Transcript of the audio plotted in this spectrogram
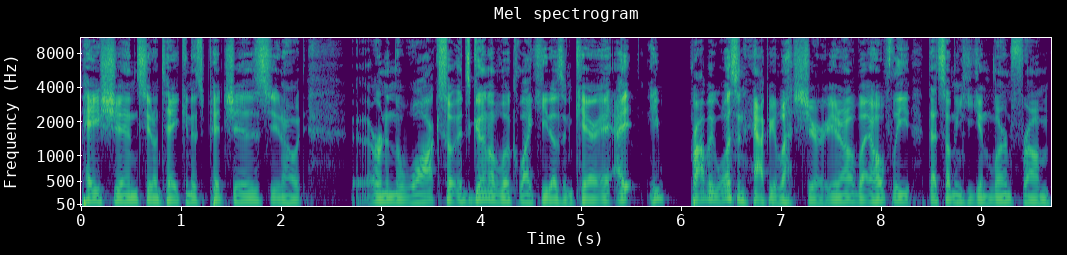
patience. You know, taking his pitches. You know, earning the walk. So it's going to look like he doesn't care. I, I, he probably wasn't happy last year, you know, but hopefully that's something he can learn from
